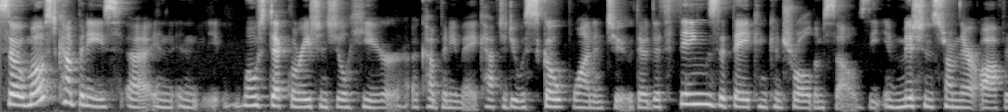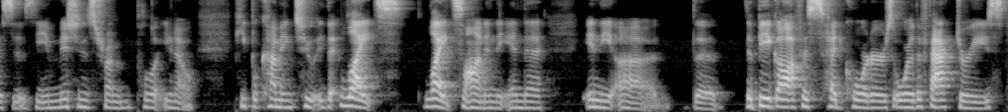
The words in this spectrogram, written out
So most companies, uh, in, in most declarations you'll hear a company make have to do with scope one and two. They're the things that they can control themselves: the emissions from their offices, the emissions from you know people coming to the lights, lights on in the in the in the uh, the the big office headquarters or the factories,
